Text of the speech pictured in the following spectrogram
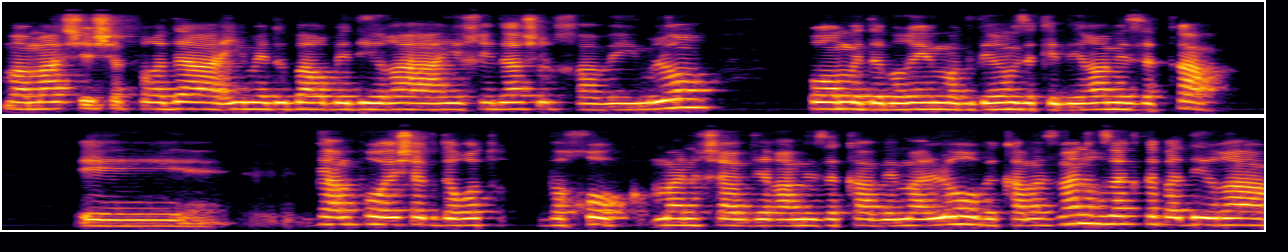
ממש יש הפרדה אם מדובר בדירה יחידה שלך ואם לא, פה מדברים, מגדירים את זה כדירה מזכה, אה, גם פה יש הגדרות בחוק, מה נחשב דירה מזכה ומה לא, וכמה זמן החזקת בדירה,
